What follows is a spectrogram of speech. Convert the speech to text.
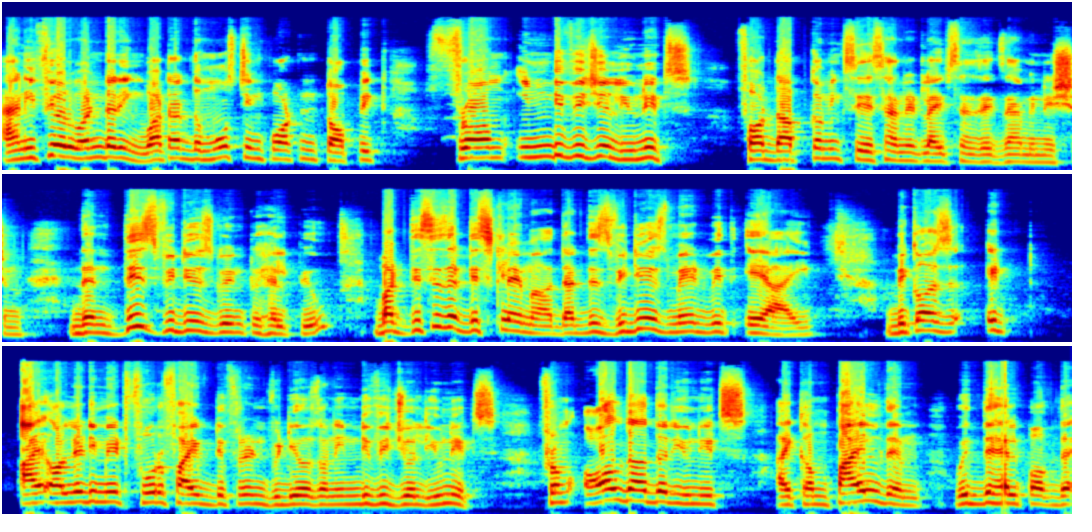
And if you are wondering what are the most important topic from individual units for the upcoming CSIRNet Life Science examination, then this video is going to help you. But this is a disclaimer that this video is made with AI because it I already made four or five different videos on individual units. From all the other units, I compiled them with the help of the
